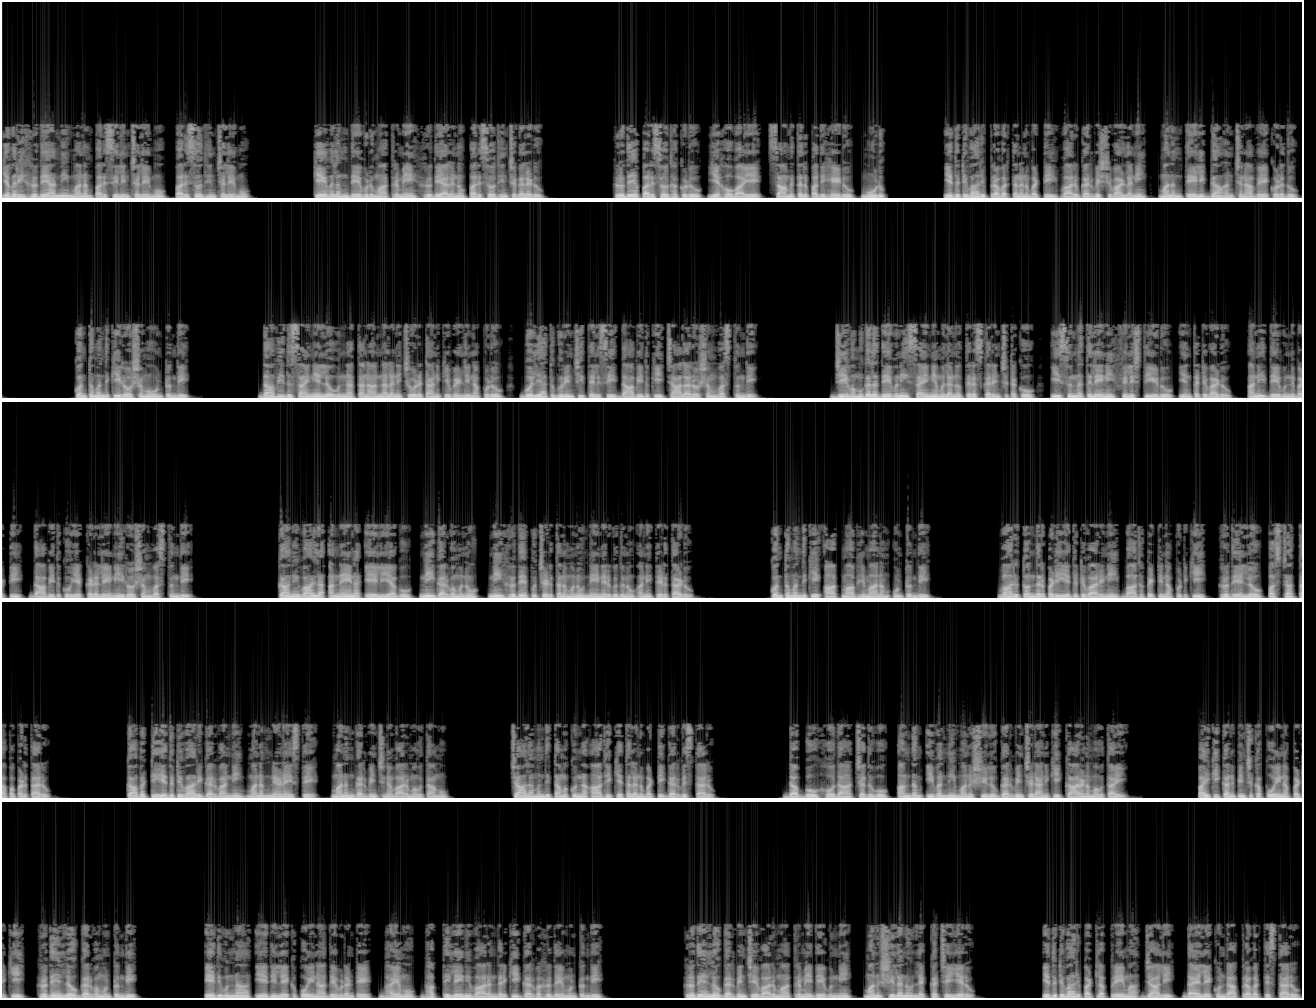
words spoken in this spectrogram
ఎవరి హృదయాన్ని మనం పరిశీలించలేము పరిశోధించలేము? కేవలం దేవుడు మాత్రమే హృదయాలను పరిశోధించగలడు? హృదయ పరిశోధకుడు యెహోవాయే సామెతలు పదిహేడు మూడు. ఎదుటివారి ప్రవర్తనను బట్టి వారు గర్విష్యవాళ్ళని మనం తేలిగ్గా అంచనా వేయకూడదు. కొంతమందికి రోషము ఉంటుంది దావీదు సైన్యంలో ఉన్న తన అన్నలని చూడటానికి వెళ్ళినప్పుడు గొల్యాతు గురించి తెలిసి దావీదుకి చాలా రోషం వస్తుంది. జీవముగల దేవుని సైన్యములను తిరస్కరించుటకు ఈ సున్నతిలేని ఫిలిస్తీయుడు ఎంతటివాడు అని దేవుణ్ణి బట్టి దావీదుకు ఎక్కడలేని రోషం వస్తుంది. కాని వాళ్ళ అన్నయ్యన ఏలియాబు నీ గర్వమును నీ హృదయపు చెడుతనమును నేనెరుగుదును అని తిడతాడు. కొంతమందికి ఆత్మాభిమానం ఉంటుంది వారు తొందరపడి ఎదుటివారిని బాధపెట్టినప్పటికీ హృదయంలో పశ్చాత్తాపపడతారు. కాబట్టి ఎదుటివారి గర్వాన్ని మనం నిర్ణయిస్తే మనం గర్వించిన వారమవుతాము. చాలామంది తమకున్న ఆధిక్యతలను బట్టి గర్విస్తారు. డబ్బు హోదా చదువు అందం ఇవన్నీ మనుష్యులు గర్వించడానికి కారణమవుతాయి. పైకి కనిపించకపోయినప్పటికీ హృదయంలో గర్వముంటుంది ఏది ఉన్నా ఏది లేకపోయినా దేవుడంటే భయము భక్తి లేని వారందరికీ గర్వహృదయముంటుంది. హృదయంలో గర్వించేవారు మాత్రమే దేవుణ్ణి మనుష్యులను లెక్క చెయ్యరు. ఎదుటివారి పట్ల ప్రేమ జాలి దయలేకుండా ప్రవర్తిస్తారు.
